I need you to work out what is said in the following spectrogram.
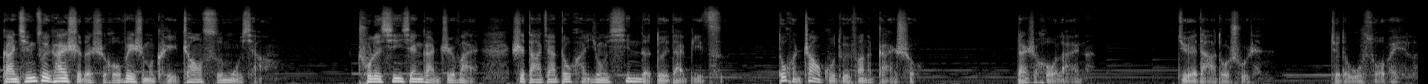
感情最开始的时候，为什么可以朝思暮想？除了新鲜感之外，是大家都很用心的对待彼此，都很照顾对方的感受。但是后来呢，绝大多数人觉得无所谓了，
